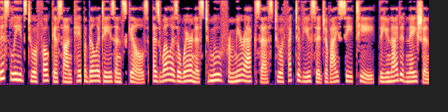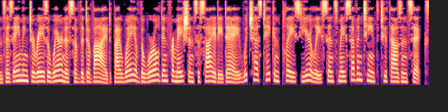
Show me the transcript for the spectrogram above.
This leads to a focus on capabilities and skills, as well as awareness to move from mere access to effective usage of ICT. The United Nations is aiming to raise awareness of the divide by way of the World Information Society Day, which has taken place yearly since May 17, 2006.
